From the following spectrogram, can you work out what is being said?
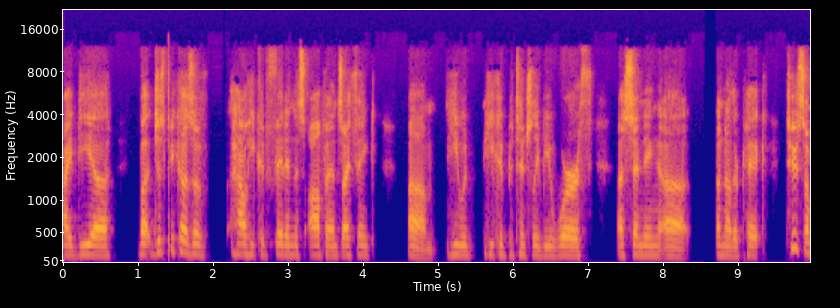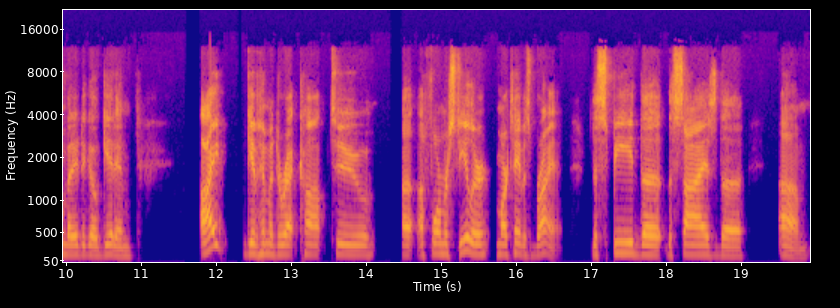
idea, but just because of how he could fit in this offense, I think um, he would he could potentially be worth uh, sending uh, another pick to somebody to go get him. I give him a direct comp to a, a former Steeler, Martavis Bryant. The speed, the the size, the um,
